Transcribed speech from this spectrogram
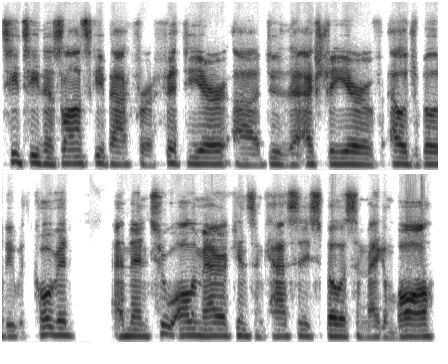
TT Neslonsky back for a fifth year uh, due to the extra year of eligibility with COVID. And then two All Americans and Cassidy Spilis and Megan Ball.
